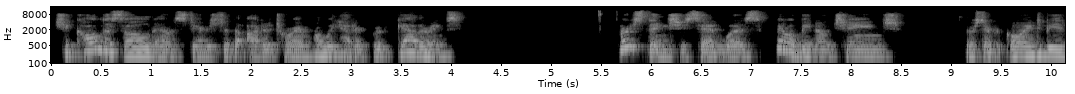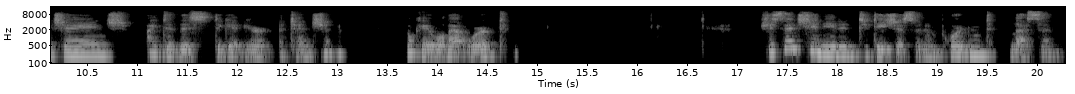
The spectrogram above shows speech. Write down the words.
she called us all downstairs to the auditorium where we had our group gatherings. First thing she said was, there will be no change. There was never going to be a change. I did this to get your attention. Okay, well, that worked. She said she needed to teach us an important lesson.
